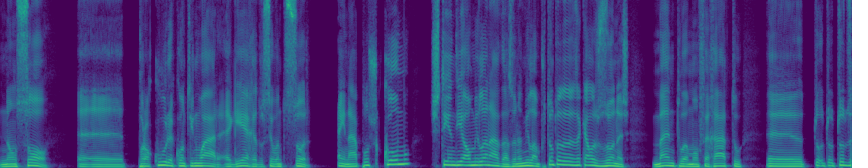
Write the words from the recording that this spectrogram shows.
não só eh, procura continuar a guerra do seu antecessor em Nápoles, como estende ao Milanado, à zona de Milão. Portanto, todas aquelas zonas, Mantua, Monferrato, eh, to- to- todos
